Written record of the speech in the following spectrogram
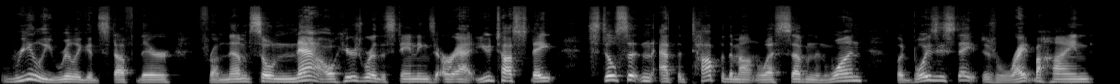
really, really good stuff there from them. So now here's where the standings are at. Utah State still sitting at the top of the Mountain West, seven and one, but Boise State just right behind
